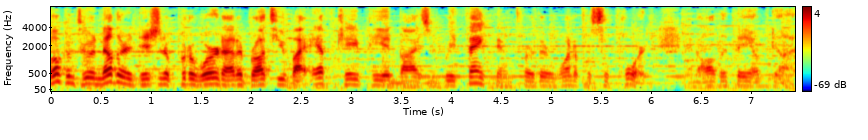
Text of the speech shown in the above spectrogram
Welcome to another edition of Put a Word on It brought to you by FKP Advisors. We thank them for their wonderful support and all that they have done.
